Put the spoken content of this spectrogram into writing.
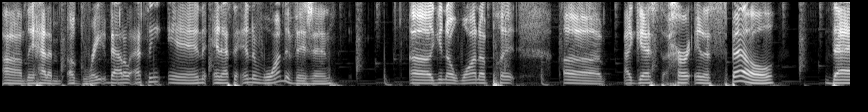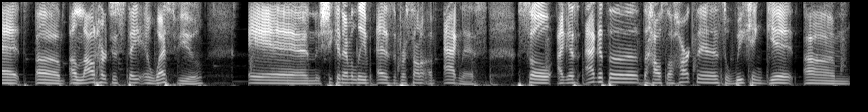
Um, they had a, a great battle at the end, and at the end of WandaVision, uh, you know, Wanda put, uh, I guess, her in a spell that um, allowed her to stay in Westview and she can never leave as the persona of Agnes. So I guess Agatha, the House of Harkness, we can get um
